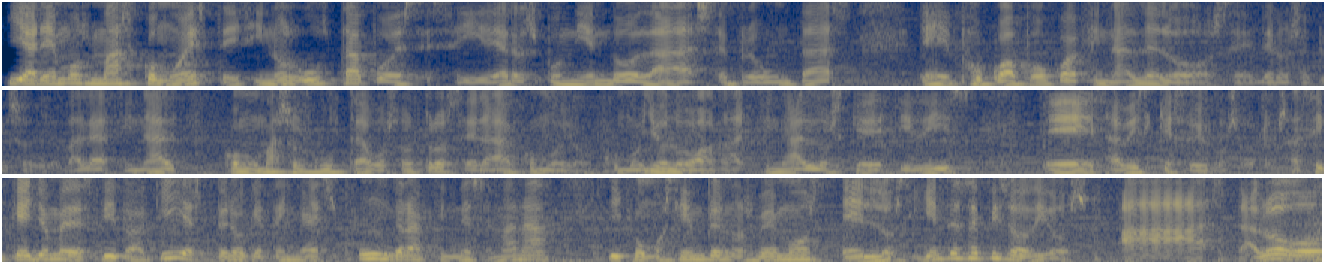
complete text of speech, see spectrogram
y haremos más como este. Y si no os gusta, pues seguiré respondiendo las eh, preguntas eh, poco a poco al final de los, eh, de los episodios, ¿vale? Al final, como más os guste a vosotros, será como yo, como yo lo haga. Al final, los que decidís sabéis que sois vosotros. Así que yo me despido aquí, espero que tengáis un gran fin de semana y como siempre nos vemos en los siguientes episodios. ¡Hasta luego!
